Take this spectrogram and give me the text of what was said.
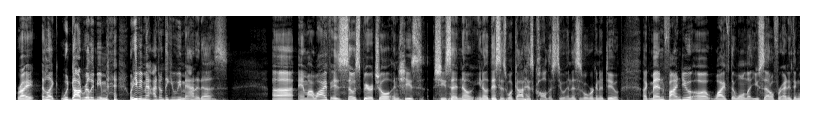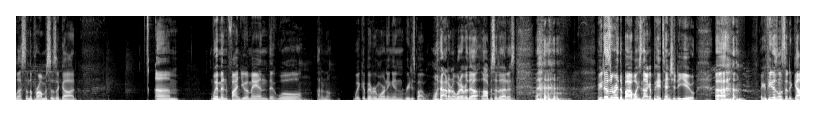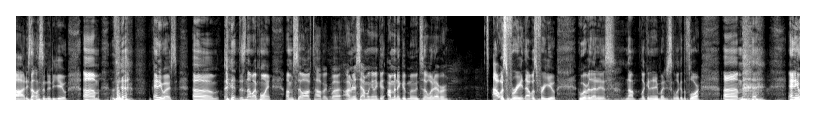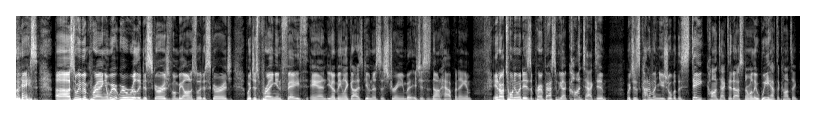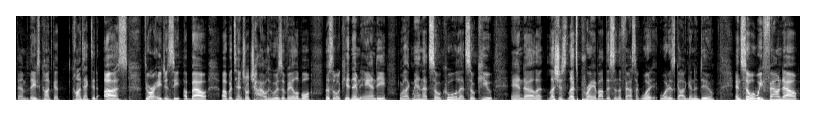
Right? And like, would God really be mad? Would he be mad? I don't think he would be mad at us. Uh, and my wife is so spiritual, and she's she said, no, you know, this is what God has called us to, and this is what we're gonna do. Like, men, find you a wife that won't let you settle for anything less than the promises of God. Um, women, find you a man that will, I don't know, wake up every morning and read his Bible. I don't know, whatever the opposite of that is. if he doesn't read the Bible, he's not going to pay attention to you. Uh, like if he doesn't listen to God, he's not listening to you. Um, anyways, um, this is not my point. I'm so off topic, but I'm just I'm gonna I'm in a good mood, so whatever. That was free. That was for you, whoever that is. Not looking at anybody, just look at the floor. Um, Anyways, uh, so we've been praying, and we, we were really discouraged, if I'm being honest, really discouraged, but just praying in faith and, you know, being like, God has given us this dream, but it just is not happening. And in our 21 days of prayer and fasting, we got contacted, which is kind of unusual, but the state contacted us. Normally, we have to contact them, but they contact, contacted us through our agency about a potential child who is available. This little kid named Andy. We're like, man, that's so cool. That's so cute and uh, let, let's just let's pray about this in the fast like what what is god going to do and so what we found out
